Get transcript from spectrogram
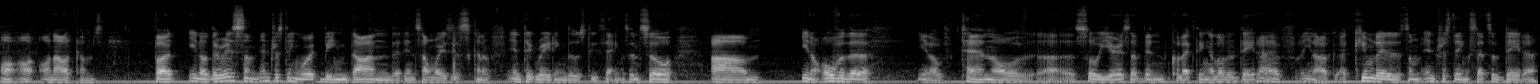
on on outcomes but you know there is some interesting work being done that in some ways is kind of integrating those two things and so um, you know over the you know 10 or uh, so years i've been collecting a lot of data. I've you know accumulated some interesting sets of data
